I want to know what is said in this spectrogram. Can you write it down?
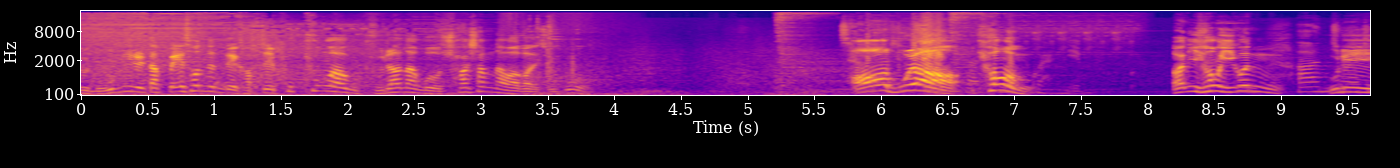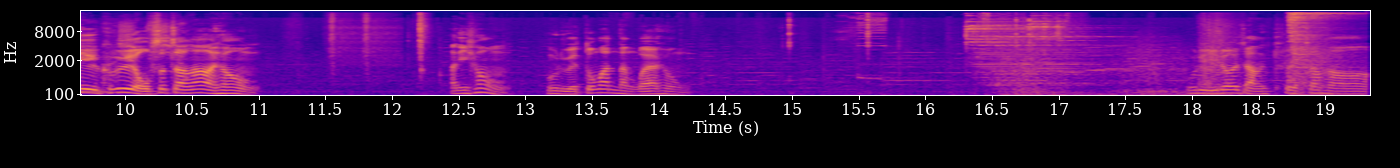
그리고 노미를 딱 뺏었는데 갑자기 폭풍하고 불안하고 샤샥 나와가지고 아, 뭐야! 형! 아니 형 이건 우리 그게 없었잖아 형. 아니 형 우리 왜 또 만난 거야 형? 우리 이러지 않기로 했잖아.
